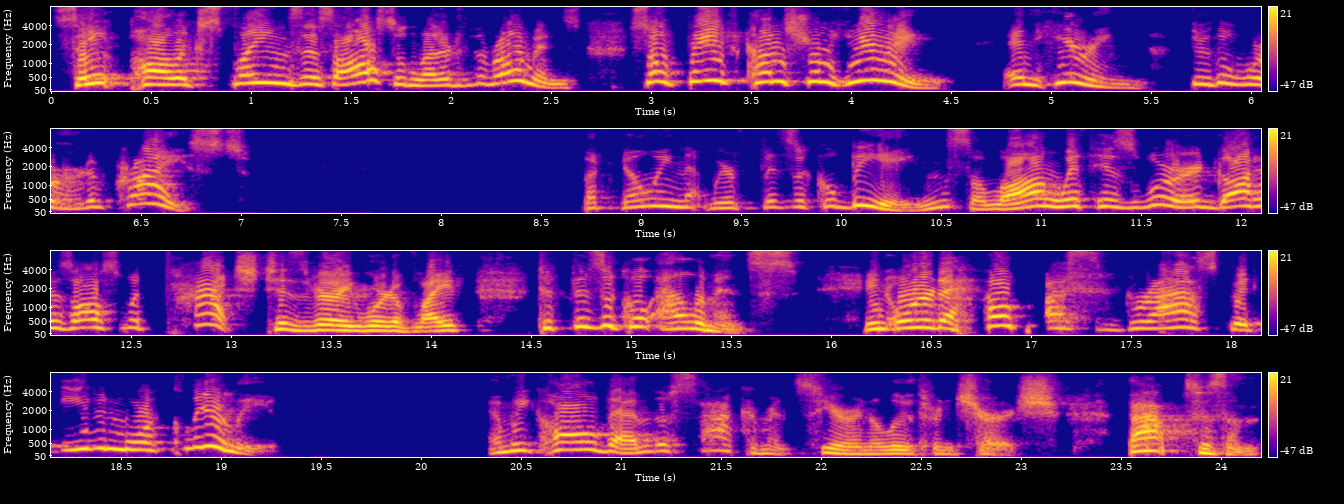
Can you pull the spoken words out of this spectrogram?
St. Paul explains this also in the letter to the Romans. So faith comes from hearing, and hearing through the word of Christ. But knowing that we're physical beings, along with his word, God has also attached his very word of life to physical elements in order to help us grasp it even more clearly. And we call them the sacraments here in the Lutheran Church baptism,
